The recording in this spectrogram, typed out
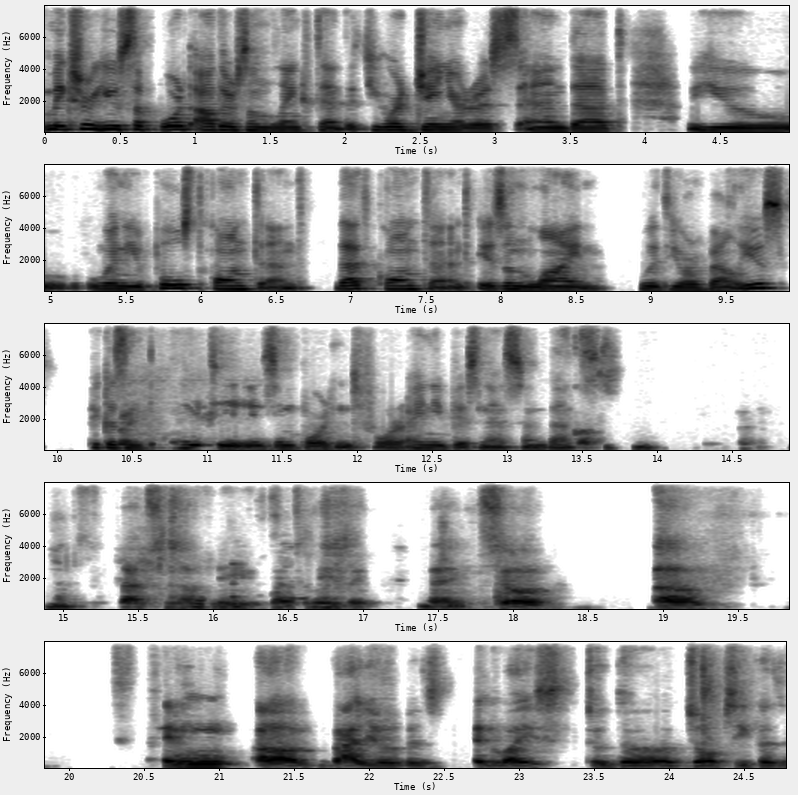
make sure you support others on linkedin that you are generous and that you when you post content that content is in line with your values because right. integrity is important for any business and that's that's, that's lovely that's amazing right so um, any uh, valuable advice to the job seekers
